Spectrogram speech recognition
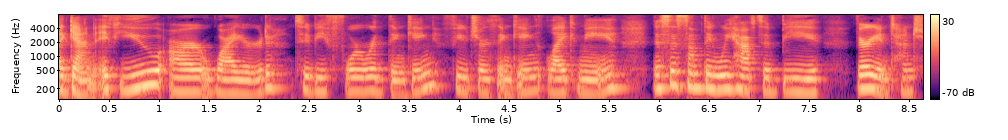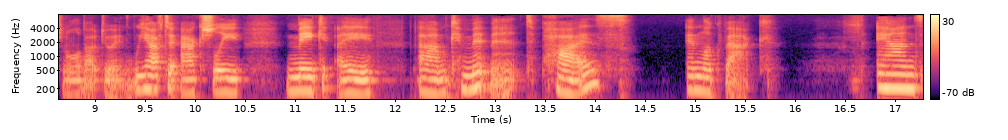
Again, if you are wired to be forward thinking, future thinking like me, this is something we have to be very intentional about doing. We have to actually make a um, commitment to pause and look back. And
